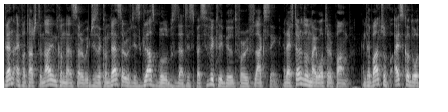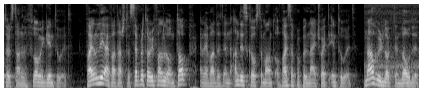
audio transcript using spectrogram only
Then I've attached an Allihn condenser, which is a condenser with these glass bulbs that is specifically built for refluxing, and I've turned on my water pump, and a bunch of ice cold water started flowing into it. Finally, I've attached a separatory funnel on top and I've added an undisclosed amount of isopropyl nitrite into it. Now we're locked and loaded,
